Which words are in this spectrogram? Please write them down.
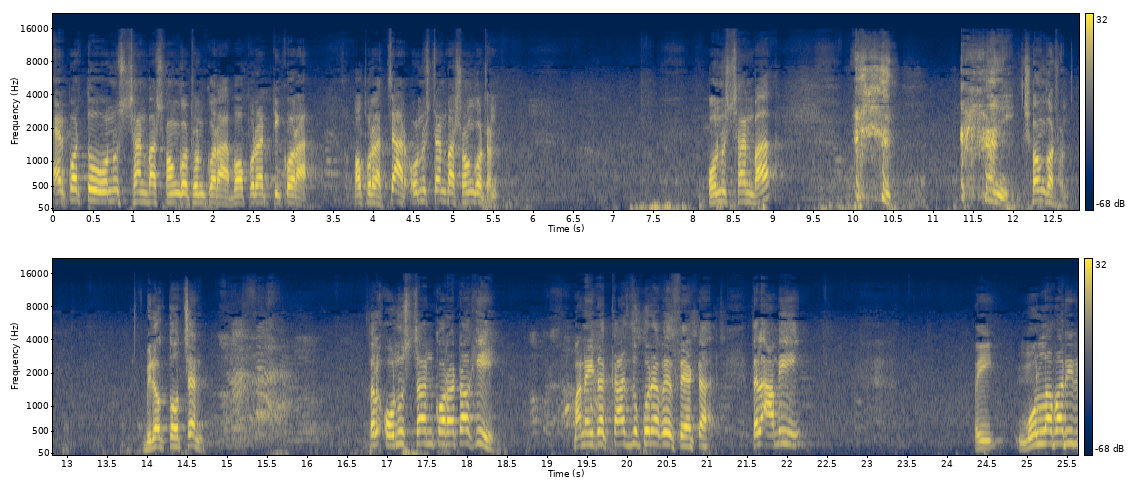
এরপর তো অনুষ্ঠান বা সংগঠন করা বা অপরাধটি করা অপরাধ। চার, অনুষ্ঠান বা সংগঠন। অনুষ্ঠান বা সংগঠন। বিরক্ত হচ্ছেন? তাহলে অনুষ্ঠান করাটা কি? মানে এটা কাজ করে ফেলছে একটা। তাহলে আমি ওই মোল্লাবাড়ির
